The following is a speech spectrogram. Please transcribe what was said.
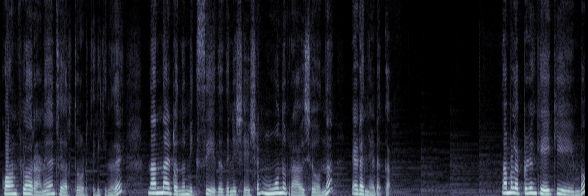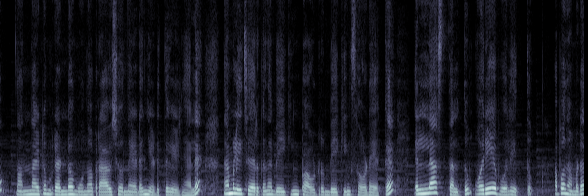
കോൺഫ്ലോറാണ് ഞാൻ ചേർത്ത് കൊടുത്തിരിക്കുന്നത്. നന്നായിട്ടൊന്ന് മിക്സ് ചെയ്തതിന് ശേഷം മൂന്ന് പ്രാവശ്യം ഒന്ന് ഇടഞ്ഞെടുക്കാം. നമ്മളെപ്പോഴും കേക്ക് ചെയ്യുമ്പോൾ നന്നായിട്ടും രണ്ടോ മൂന്നോ പ്രാവശ്യം ഒന്ന് ഇടഞ്ഞെടുത്ത് കഴിഞ്ഞാൽ നമ്മൾ ഈ ചേർക്കുന്ന ബേക്കിംഗ് പൗഡറും ബേക്കിംഗ് സോഡയൊക്കെ എല്ലാ സ്ഥലത്തും ഒരേപോലെ എത്തും. അപ്പോൾ നമ്മുടെ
